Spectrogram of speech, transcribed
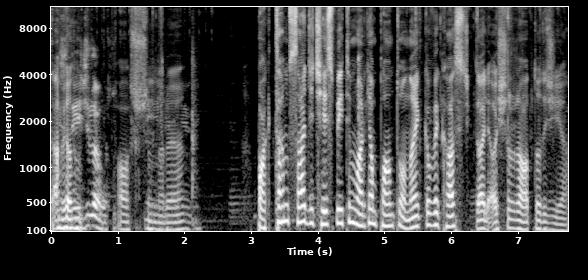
Tabii. İzleyici. Al şunları. Bak tam sadece chest plate'im varken pantolon, ayakkabı ve kask çıktı Ali aşırı rahatlatıcı ya.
